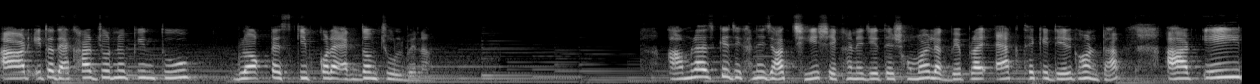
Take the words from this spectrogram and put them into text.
আর এটা দেখার জন্য কিন্তু ব্লগটা স্কিপ করা একদম চলবে না। আমরা আজকে যেখানে যাচ্ছি, সেখানে যেতে সময় লাগবে প্রায় এক থেকে দেড় ঘণ্টা। আর এই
